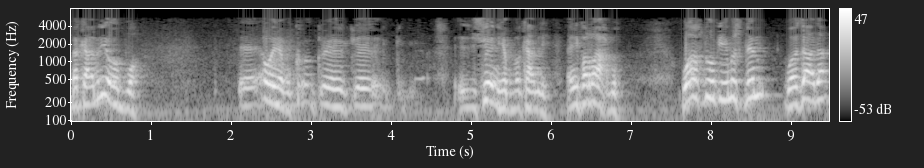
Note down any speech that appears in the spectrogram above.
بكاملي وهبوة. أو يهبو شين يهبو بكاملي؟ يعني فراح به وأصله في مسلم وزاد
